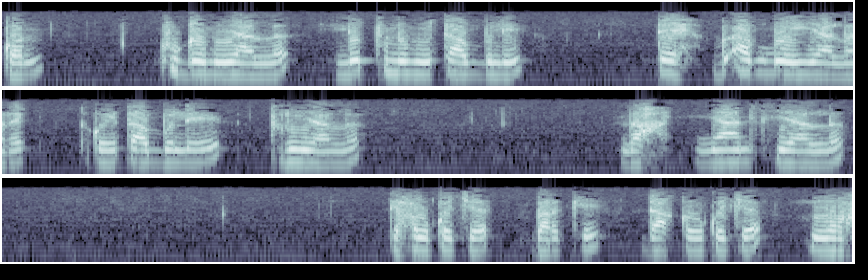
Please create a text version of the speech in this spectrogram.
kon ku gëm yàlla lépp lu muy tàmbali te du ak mooy yàlla rek da koy tàmbalee turu yàlla. Ndax ñaan ci yàlla defal ko ca barke dàqal ko ca lor.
